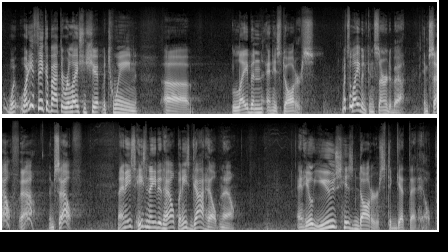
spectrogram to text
what, what, do you think about the relationship between uh, Laban and his daughters? What's Laban concerned about? Himself, yeah, himself. And he's, he's needed help and he's got help now. And he'll use his daughters to get that help.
